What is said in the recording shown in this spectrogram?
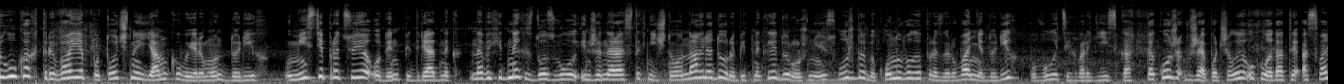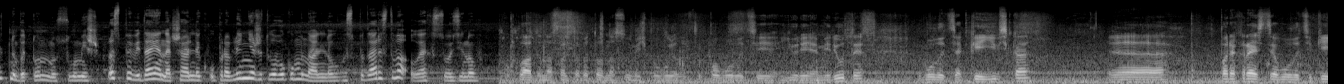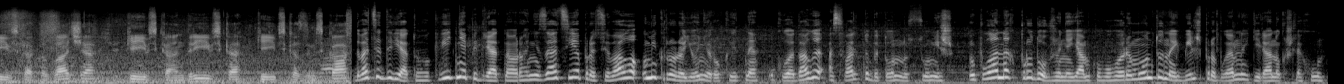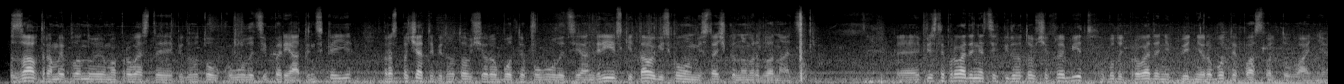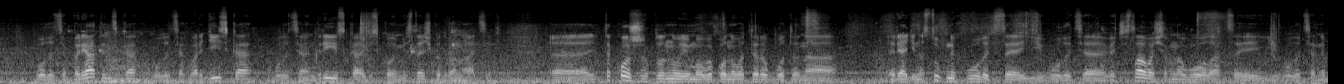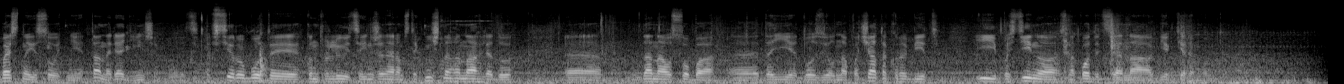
Прилуках триває поточний ямковий ремонт доріг. У місті працює один підрядник. На вихідних з дозволу інженера з технічного нагляду робітники дорожньої служби виконували фрезерування доріг по вулиці Гвардійська. Також вже почали укладати асфальтно-бетонну суміш, розповідає начальник управління житлово-комунального господарства Олег Созінов. Укладена асфальтобетонна суміч по вулиці, Юрія Мірюти, вулиця Київська, е, перехрестя вулиці Київська Козача, Київська Андріївська, Київська Земська. 29 квітня підрядна організація працювала у мікрорайоні Рокитне. Укладали асфальтобетонну суміш. У планах продовження ямкового ремонту найбільш проблемних ділянок шляху. Завтра ми плануємо провести підготовку вулиці Порятинської, розпочати підготовчі роботи по вулиці Андріївській та у військовому містечку номер 12. Е, Після проведення цих підготовчих робіт будуть проведені відповідні роботи по асфальтуванню. Вулиця Порятинська, вулиця Гвардійська, вулиця Андріївська, військове містечко 12. Е, Також плануємо виконувати роботи на ряді наступних вулиць. Це і вулиця В'ячеслава Чорновола, це і вулиця Небесної Сотні та на ряді інших вулиць. Всі роботи контролюються інженером з технічного нагляду. Е, Дана особа дає дозвіл на початок робіт і постійно знаходиться на об'єкті ремонту.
